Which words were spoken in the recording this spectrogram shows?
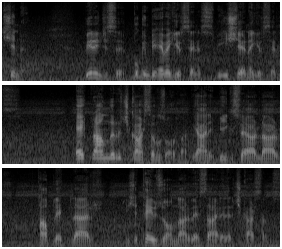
Şimdi birincisi bugün bir eve girseniz, bir iş yerine girseniz, ekranları çıkarsanız oradan yani bilgisayarlar, tabletler, işte televizyonlar vesaireleri çıkarsanız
